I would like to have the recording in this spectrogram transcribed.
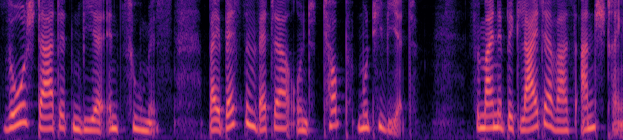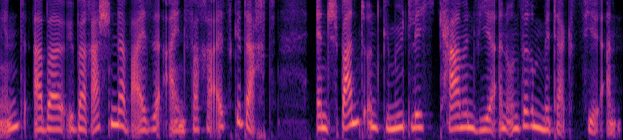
So starteten wir in Zumis, bei bestem Wetter und top motiviert. Für meine Begleiter war es anstrengend, aber überraschenderweise einfacher als gedacht. Entspannt und gemütlich kamen wir an unserem Mittagsziel an.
